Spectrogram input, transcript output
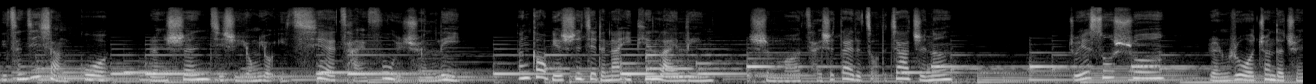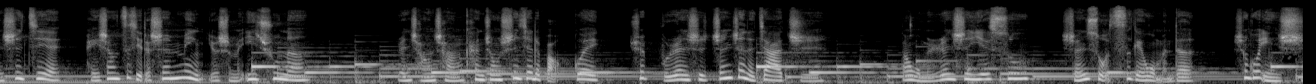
你曾经想过，人生即使拥有一切财富与权利，当告别世界的那一天来临，什么才是带得走的价值呢？主耶稣说：“人若赚得全世界，赔上自己的生命，有什么益处呢？”人常常看重世界的宝贵。却不认识真正的价值。当我们认识耶稣，神所赐给我们的，胜过饮食，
